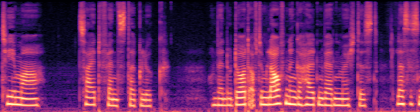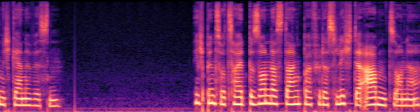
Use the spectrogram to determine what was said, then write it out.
Thema Zeitfensterglück. Und wenn du dort auf dem Laufenden gehalten werden möchtest, lass es mich gerne wissen. Ich bin zurzeit besonders dankbar für das Licht der Abendsonne.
